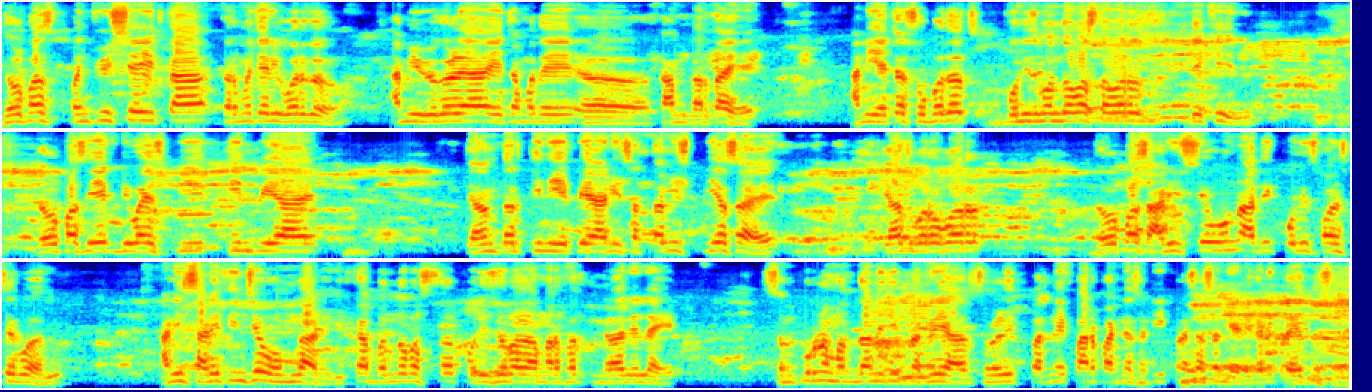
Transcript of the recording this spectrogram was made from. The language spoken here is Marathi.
जवळपास पंचवीसशे इतका कर्मचारी वर्ग आम्ही वेगवेगळ्या याच्यामध्ये काम करत आहे. आणि याच्यासोबतच पोलीस बंदोबस्तावर देखील जवळपास एक डिवायस पी तीन पी आय त्यानंतर तीन ए पी आय आणि सत्तावीस पी एस आहे. त्याचबरोबर जवळपास अडीचशेहून अधिक पोलीस कॉन्स्टेबल आणि साडेतीनशे होमगार्ड इतका बंदोबस्त पोलीस विभागामार्फत मिळालेला आहे. संपूर्ण मतदानाची प्रक्रिया सुरळीतपणे पार पाडण्यासाठी प्रशासन या ठिकाणी प्रयत्न सुरू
